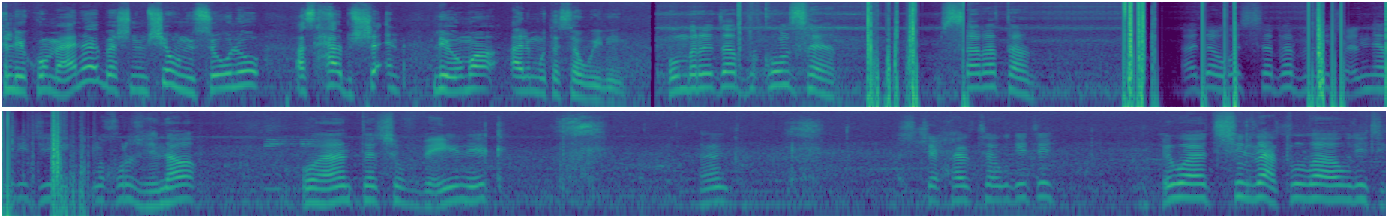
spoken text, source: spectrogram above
خليكم معنا باش نمشيو نسولوا أصحاب الشأن اللي هما المتسولين. ومريضة بالكونسير بالسرطان هذا هو السبب اللي جعلنا وليدي نخرج هنا. وها أنت تشوف بعينيك. ها. شتي حالته وليدي؟ إيوا هذا الشيء اللي عطى الله وليدي.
